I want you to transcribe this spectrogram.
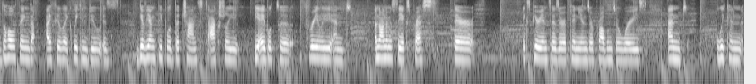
The whole thing that I feel like we can do is give young people the chance to actually be able to freely and anonymously express their experiences or opinions or problems or worries and we can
